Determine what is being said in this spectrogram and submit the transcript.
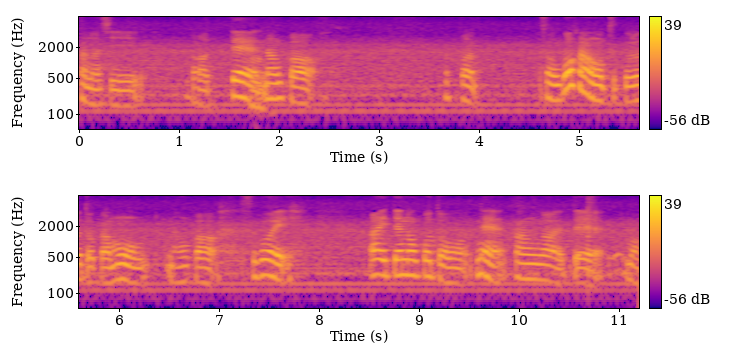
話があって、うん。なんかやっぱそのご飯を作るとかもなんかすごい相手のことをね考えて、まあ、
